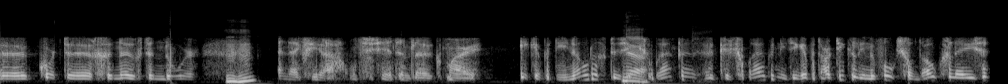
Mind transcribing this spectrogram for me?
eh, korte geneugten door. Mhm. En dan denk ik van ja, ontzettend leuk, maar ik heb het niet nodig, dus Ja. ik, gebruik, het- ik gebruik het niet. Ik heb het artikel in de Volkskrant ook gelezen.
